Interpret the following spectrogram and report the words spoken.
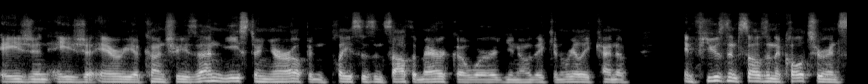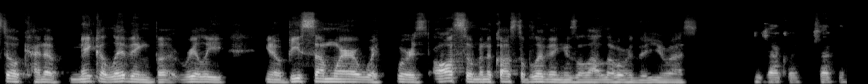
Asian, Asia area countries, and Eastern Europe and places in South America where you know they can really kind of infuse themselves in the culture and still kind of make a living, but really you know be somewhere with where it's awesome and the cost of living is a lot lower than the U.S. Exactly, exactly.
